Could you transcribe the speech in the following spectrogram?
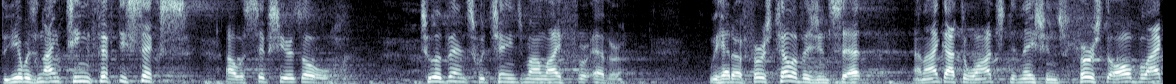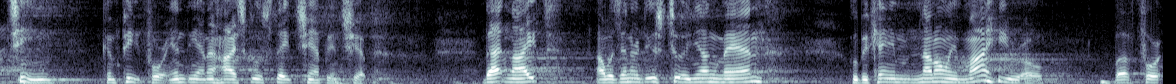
The year was 1956. I was six years old. Two events would change my life forever. We had our first television set and I got to watch the nation's first all black team compete for Indiana High School State Championship. That night, I was introduced to a young man who became not only my hero, but for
